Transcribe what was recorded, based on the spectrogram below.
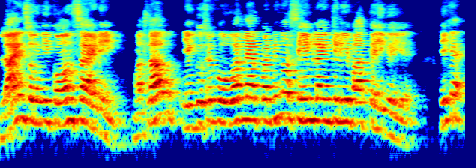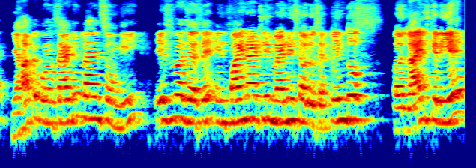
लाइंस होंगी कौन साइडिंग मतलब एक दूसरे को ओवरलैप कर देंगे और सेम लाइन के लिए बात कही गई है। ठीक है? यहाँ पे कौन साइडिंग लाइन्स होंगी? इस वजह से इनफाइनाइटली मैनी सोल्यूशन इन दो लाइंस के लिए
